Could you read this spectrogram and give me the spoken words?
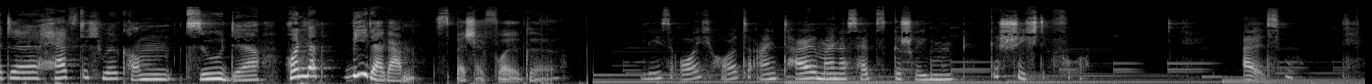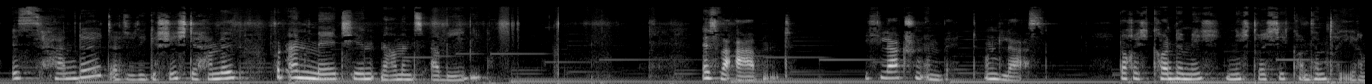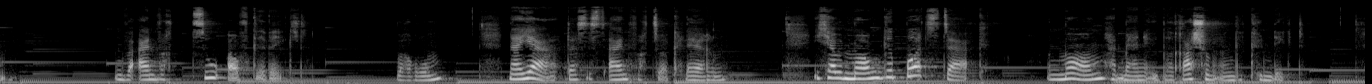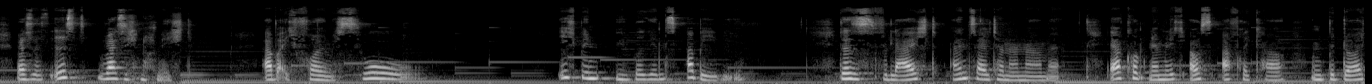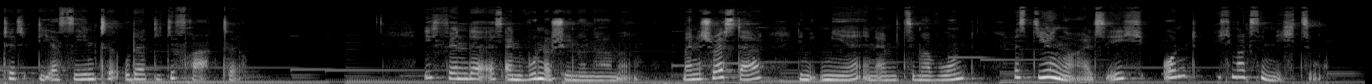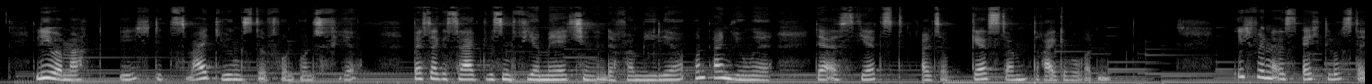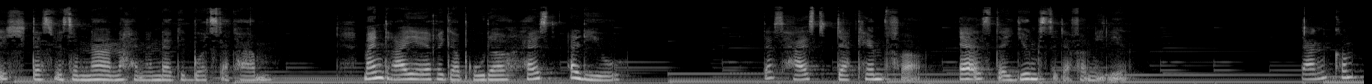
Leute, herzlich willkommen zu der 100 Wiedergaben Special Folge. Ich lese euch heute einen Teil meiner selbstgeschriebenen Geschichte vor. Also, es handelt, also die Geschichte handelt von einem Mädchen namens Abibi. Es war Abend. Ich lag schon im Bett und las. Doch ich konnte mich nicht richtig konzentrieren und war einfach zu aufgeregt. Warum? Naja, das ist einfach zu erklären. Ich habe morgen Geburtstag und Mom hat mir eine Überraschung angekündigt. Was es ist, weiß ich noch nicht. Aber ich freue mich so. Ich bin übrigens Abebi. Das ist vielleicht ein seltener Name. Er kommt nämlich aus Afrika und bedeutet die Ersehnte oder die Gefragte. Ich finde es ein wunderschöner Name. Meine Schwester, die mit mir in einem Zimmer wohnt, ist jünger als ich und ich mag sie nicht so. Lieber mag ich die zweitjüngste von uns vier. Besser gesagt, wir sind vier Mädchen in der Familie und ein Junge, der ist jetzt, also gestern, drei geworden. Ich finde es echt lustig, dass wir so nah nacheinander Geburtstag haben. Mein dreijähriger Bruder heißt Aliu das heißt der Kämpfer. Er ist der jüngste der Familie. Dann kommt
